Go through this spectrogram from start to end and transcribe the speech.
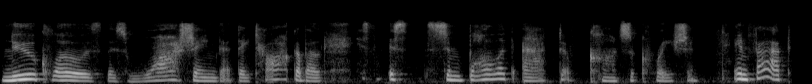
new clothes, this washing that they talk about, is this symbolic act of consecration. In fact,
